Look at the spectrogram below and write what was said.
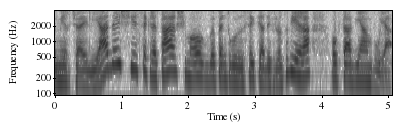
Mircea Eliade și secretar și, mă rog, pentru secția de filozofie era Octavian Vuia.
